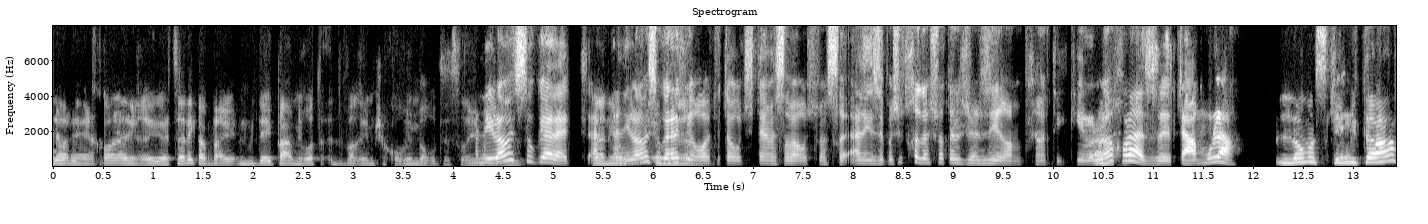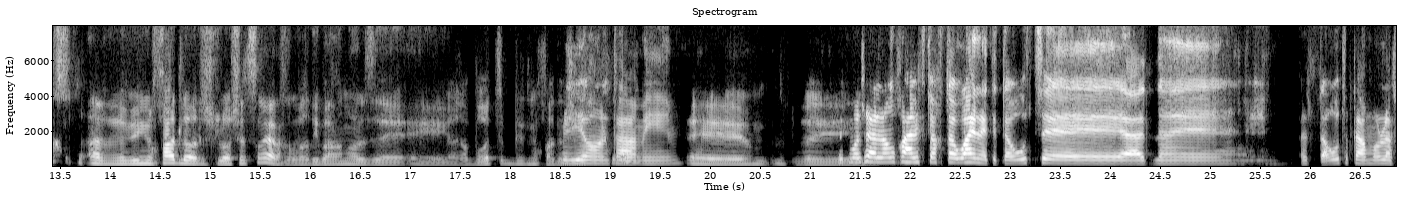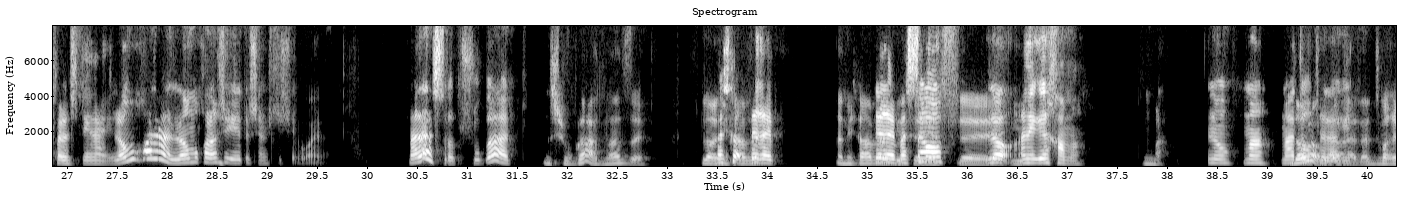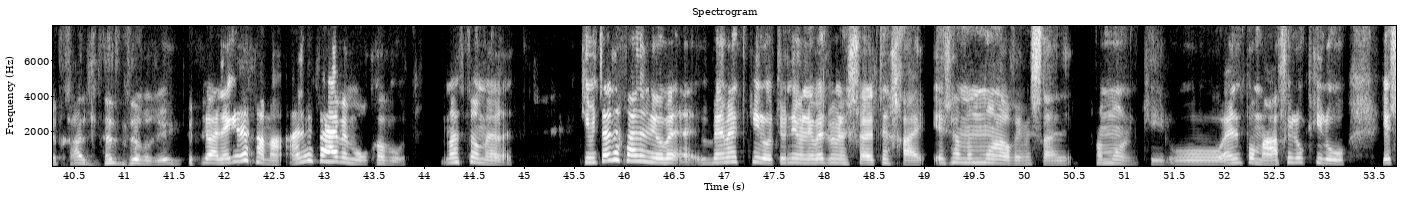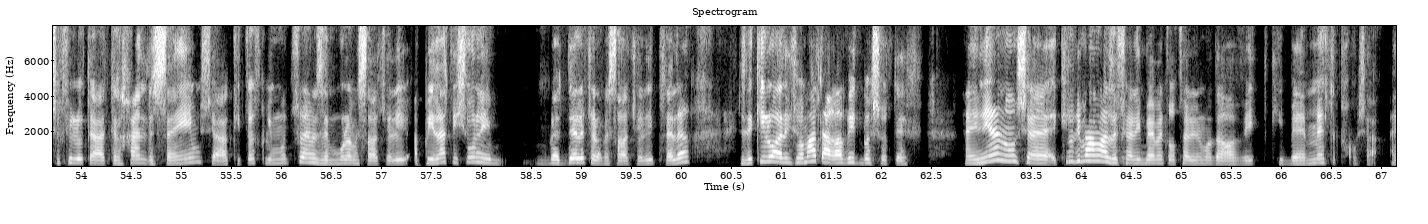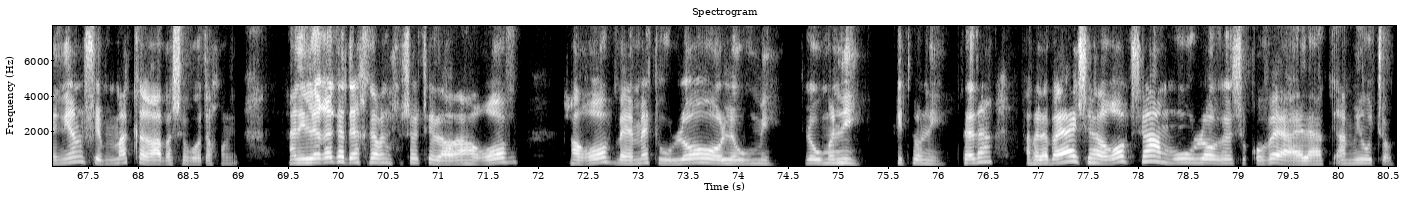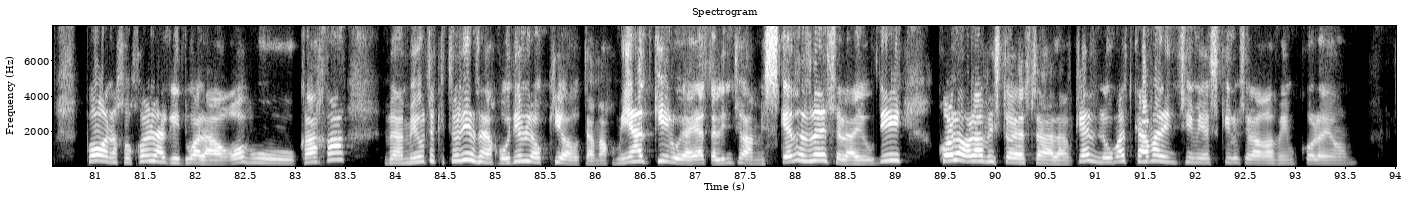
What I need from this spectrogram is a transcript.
לא, אני יכול, אני יוצא לי כמה מדי פעם לראות דברים שקורים בערוץ 20. אני לא מסוגלת, אני לא מסוגלת לראות את ערוץ 12 וערוץ 13, זה פשוט חדשות אל-ג'זירה מבחינתי, כאילו, לא יכולה, זה תעמולה. לא מסכים איתך, ובמיוחד לא על 13, אנחנו כבר דיברנו על זה אה, רבות, במיוחד על 13. מיליון פעמים. אה, זה כמו שאני לא מוכנה לפתוח את ה-ynet, את ערוץ... אה, את ערוץ התעמולה הפלסטיני. לא מוכנה, לא מוכנה שיהיה את השם שלי של ynet. מה לעשות? משוגעת. משוגעת, מה זה? לא, אני חייב... תראה, אני חייב תראה, בסוף... לא, אני אגיד לך מה. מה? נו, מה? מה אתה לא, רוצה להגיד? לא, לא, כבר התחלת, אז דברי. לא, אני אגיד לך מה, אני חיה במורכבות. מה זאת אומרת? כי מצד אחד אני עובדת, באמת, כאילו, אתם יודעים, אני עובדת במכללת תל חי, יש שם המון ערבים ישראלים, המון, כאילו, אין פה מה, אפילו כאילו, יש אפילו את התל חי הנדסאים, שהכיתות לימוד שלהם זה מול המשרד שלי, הפינת עישון היא בדלת של המשרד שלי, בסדר? זה כאילו, אני שומעת ערבית בשוטף. העניין הוא ש... כאילו דיברנו על זה שאני באמת רוצה ללמוד ערבית, כי באמת התחושה. העניין הוא שמה קרה בשבועות האחרונים. אני לרגע, דרך אגב, אני חושבת שהרוב, הרוב באמת הוא לא לאומי, לאומני, קיצוני, בסדר? אבל הבעיה היא שהרוב שם הוא לא זה שקובע, אלא המיעוט שם. פה אנחנו יכולים להגיד, וואלה, הרוב הוא ככה, והמיעוט הקיצוני הזה, אנחנו יודעים להוקיע אותם. אנחנו מיד, כאילו, היה את הלינץ' המסכן הזה של היהודי, כל העולם אשתו יצא עליו, כן? לעומת כמה לינצ'ים יש כאילו של ערבים כל היום,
